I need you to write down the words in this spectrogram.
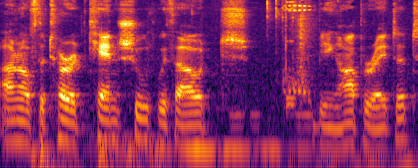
I don't know if the turret can shoot without being operated.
